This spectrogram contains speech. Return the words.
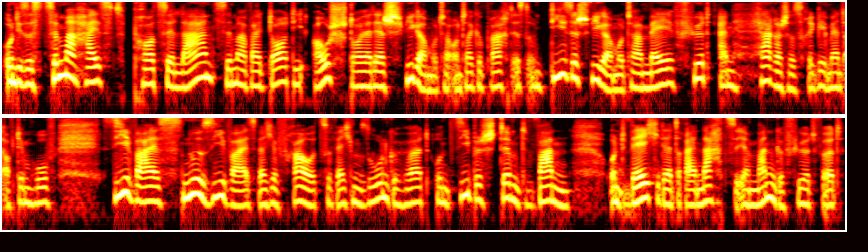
Und dieses Zimmer heißt Porzellanzimmer, weil dort die Aussteuer der Schwiegermutter untergebracht ist. Und diese Schwiegermutter, May, führt ein herrisches Regiment auf dem Hof. Sie weiß, nur sie weiß, welche Frau zu welchem Sohn gehört und sie bestimmt, wann und welche der drei nachts zu ihrem Mann geführt wird.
